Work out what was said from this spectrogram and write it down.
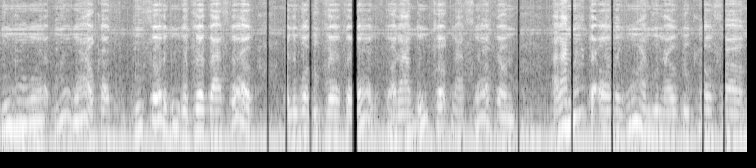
You know what? You're right, because we sort of be the judge ourselves, and we're going to be judged for others. And I do check myself, and, and I'm not the only one, you know, because, um,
